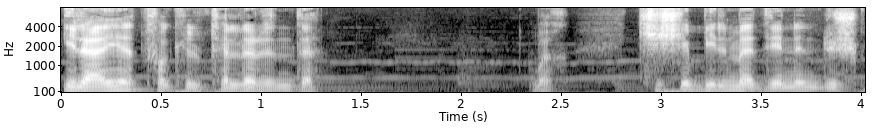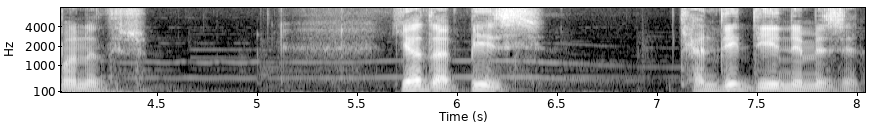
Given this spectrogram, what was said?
ilahiyat fakültelerinde bak kişi bilmediğinin düşmanıdır. Ya da biz kendi dinimizin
